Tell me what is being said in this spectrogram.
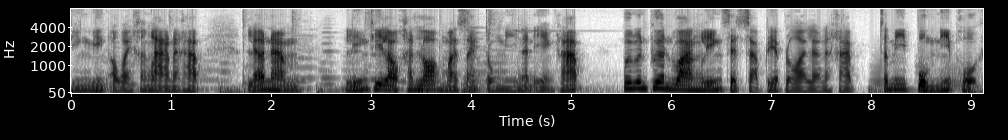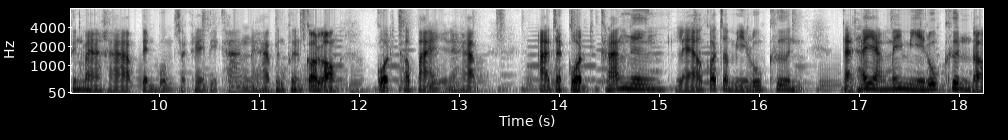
ทิ้งลิงก์เอาไว้ข้างล่างนะครับ แล้วนำลิงก์ที่เราคัดลอกมาใส่ตรงนี้นั่นเองครับ เมื่อเพื่อนๆวางลิงก์เสร็จสับเรียบร้อยแล้วนะครับ จะมีปุ่มนี้โผล่ขึ้นมาครับ เป็นปุ่ม subscribe อีกครั้งนะครับ เพื่อนๆก็ลองกดเข้าไปนะครับ อาจจะกดครั้งหนึ่งแล้วก็จะมีรูปขึ้น แต่ถ้ายังไม่มีรูปขึ้นเรา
